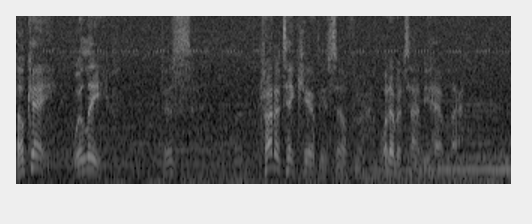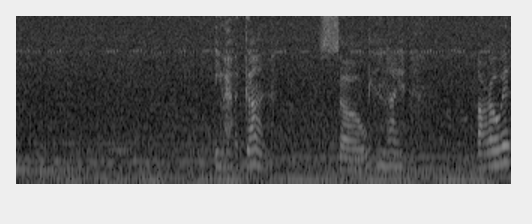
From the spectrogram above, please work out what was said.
Okay, we'll leave. Just try to take care of yourself for whatever time you have left. You have a gun. so Can I borrow it?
